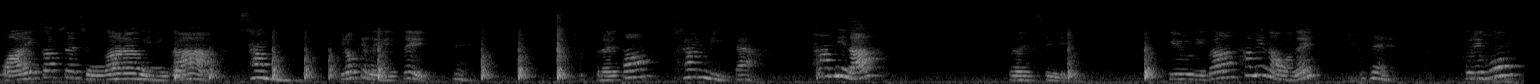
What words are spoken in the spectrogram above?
y값의 증가량이니까 3. 이렇게 되겠지? 네. 그래서 3이다. 3이다? 그렇지. 기울기가 3이 나오네? 네. 그리고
